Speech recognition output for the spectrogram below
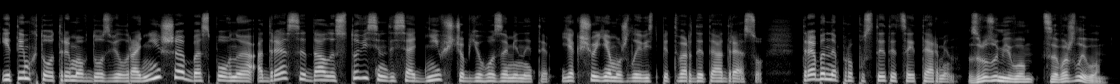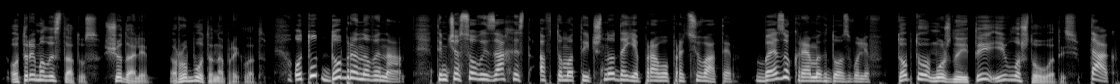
І тим, хто отримав дозвіл раніше, без повної адреси дали 180 днів, щоб його замінити, якщо є можливість підтвердити адресу. Треба не пропустити цей термін. Зрозуміло. Це важливо. Отримали статус. Що далі? Робота, наприклад. Отут добра новина. Тимчасовий захист автоматично дає право працювати, без окремих дозволів. Тобто можна йти і влаштовуватись. Так,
